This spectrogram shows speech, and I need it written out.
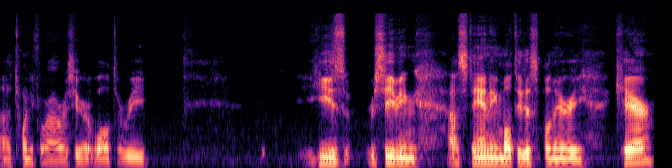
uh, 24 hours here at Walter Reed. He's receiving outstanding multidisciplinary care,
